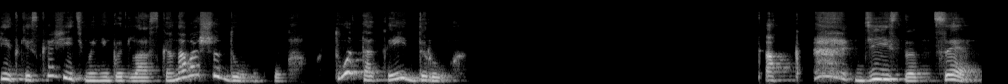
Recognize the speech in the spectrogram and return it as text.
Дітки, скажіть мені, будь ласка, на вашу думку, хто такий друг? Так, дійсно, це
